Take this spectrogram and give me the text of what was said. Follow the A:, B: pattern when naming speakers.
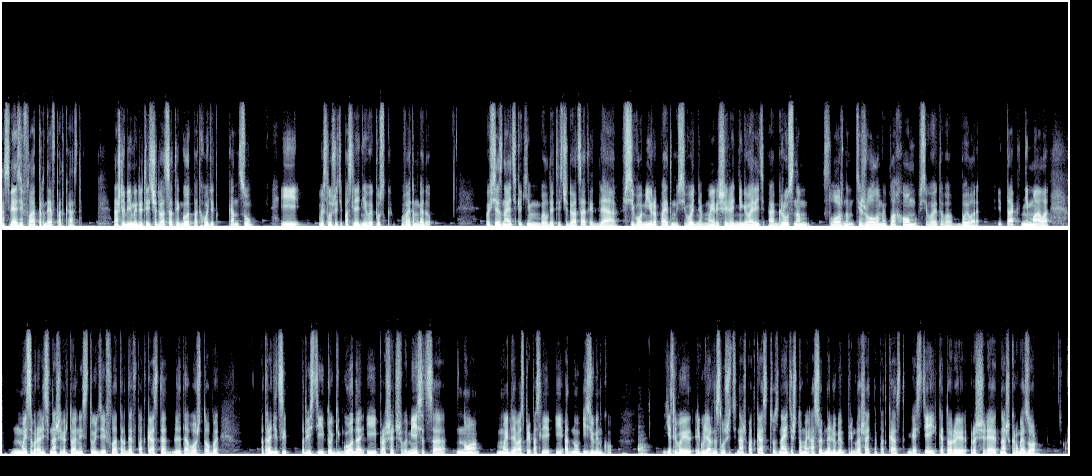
A: На связи Flutter Dev подкаст. Наш любимый 2020 год подходит к концу. И вы слушаете последний выпуск в этом году. Вы все знаете, каким был 2020 для всего мира, поэтому сегодня мы решили не говорить о грустном, сложном, тяжелом и плохом. Всего этого было и так немало. Мы собрались в нашей виртуальной студии Flutter Dev подкаста для того, чтобы по традиции подвести итоги года и прошедшего месяца, но мы для вас припасли и одну изюминку. Если вы регулярно слушаете наш подкаст, то знаете, что мы особенно любим приглашать на подкаст гостей, которые расширяют наш кругозор,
